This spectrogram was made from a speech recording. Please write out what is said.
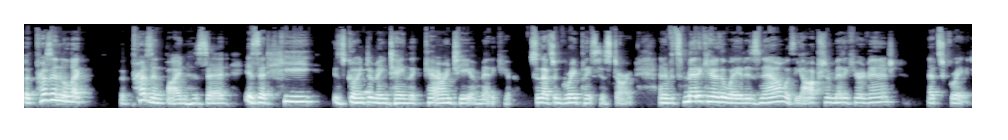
but President-elect, the President Biden has said is that he is going to maintain the guarantee of Medicare. So that's a great place to start. And if it's Medicare the way it is now, with the option of Medicare Advantage, that's great.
